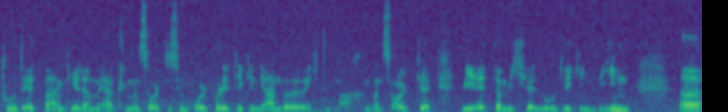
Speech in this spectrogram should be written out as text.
tut etwa Angela Merkel, man sollte Symbolpolitik in die andere Richtung machen. Man sollte, wie etwa Michael Ludwig in Wien, äh,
